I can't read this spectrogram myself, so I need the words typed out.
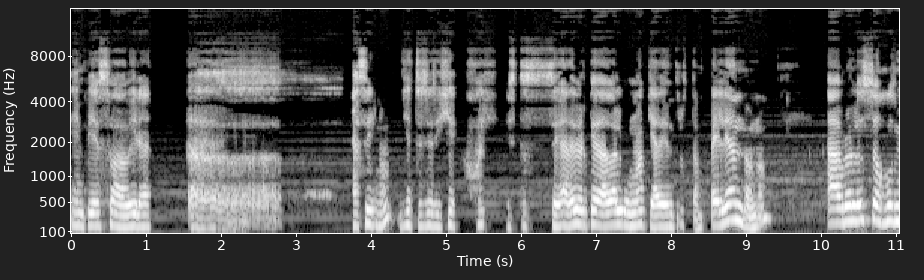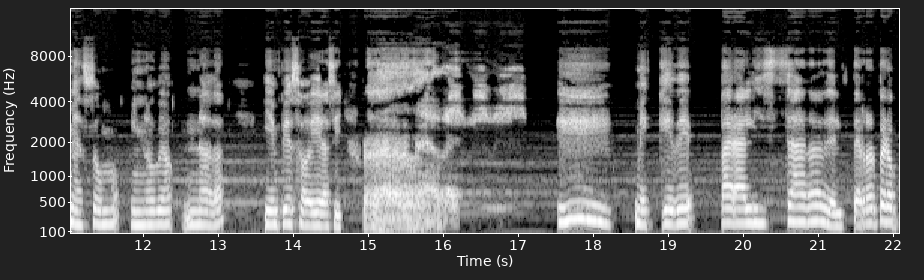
empiezo a oír a, así, ¿no? Y entonces yo dije, uy, esto se ha de haber quedado alguno aquí adentro, están peleando, ¿no? Abro los ojos, me asomo y no veo nada y empiezo a oír así. Me quedé paralizada del terror, pero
